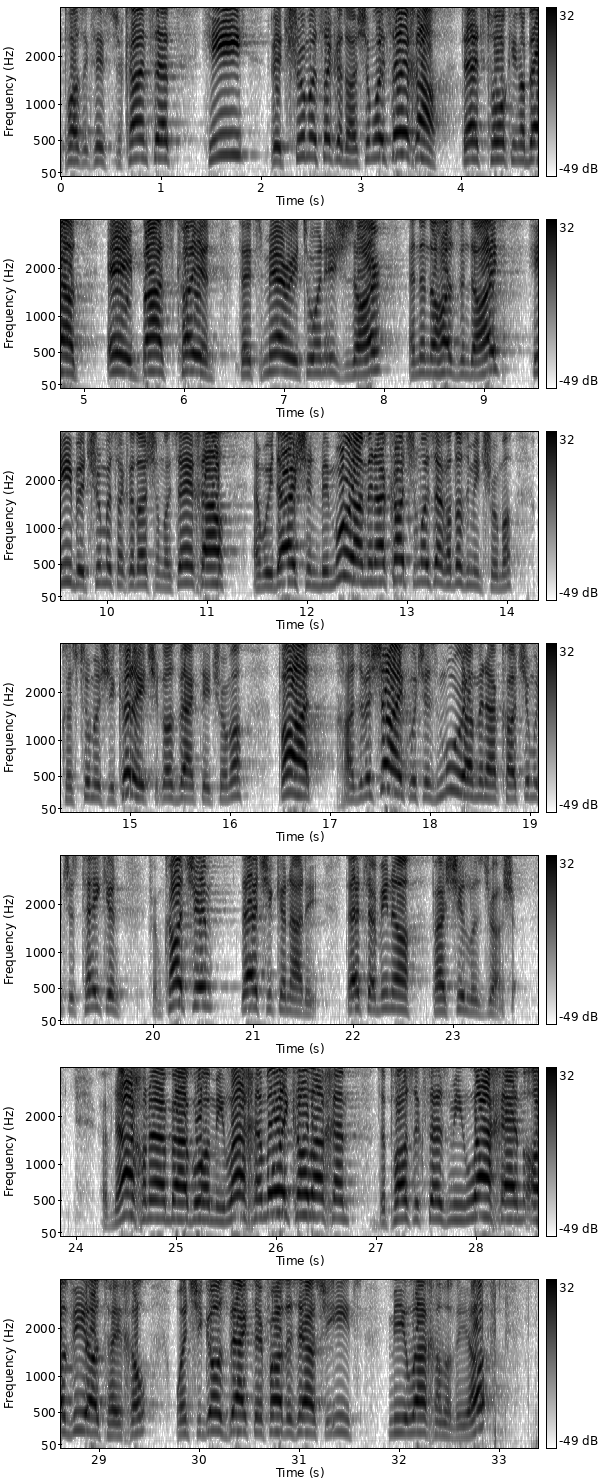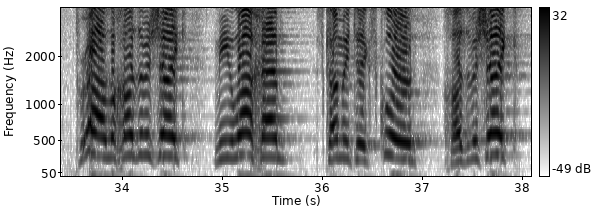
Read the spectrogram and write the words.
pasuk say? Such a concept. He betruma sakadashim. That's talking about a bas kayin that's married to an ishzar, and then the husband dies. He betruma sakadashim loiseichal, and we darshan bimura min akachim loiseichal doesn't mean truma because truma she could eat. She goes back to eat truma, but chazav which is mura min akachim, which is taken from kachim, that she cannot eat. That's Avina Pashila's drasha. The pasuk says milachem avia teichel. When she goes back to her father's house, she eats milachem avia. Pra l'chazav milachem is coming to exclude chazav.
